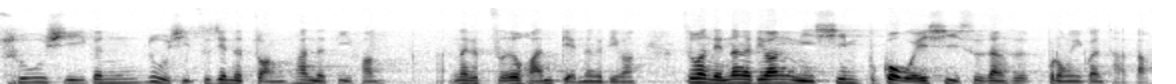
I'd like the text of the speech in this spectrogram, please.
出息跟入息之间的转换的地方。那个折返点那个地方，折返点那个地方，你心不够维系，事实上是不容易观察到。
